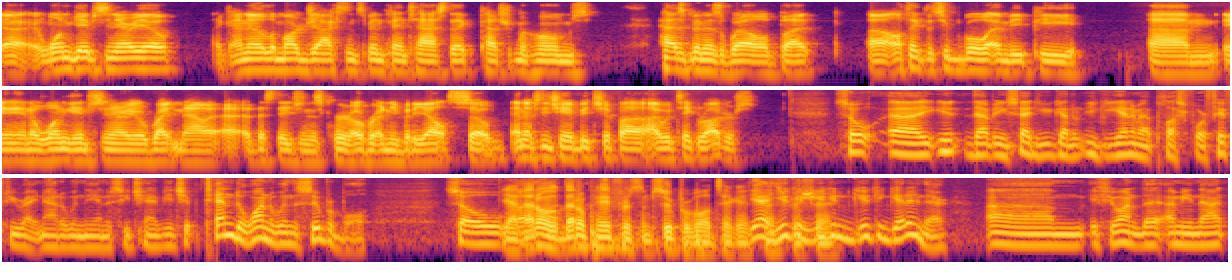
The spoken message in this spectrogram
uh, one game scenario, like I know Lamar Jackson's been fantastic, Patrick Mahomes has been as well, but uh, I'll take the Super Bowl MVP um, in a one game scenario right now at, at this stage in his career over anybody else. So NFC Championship, uh, I would take Rodgers. So uh, you, that being said, you got you can get him at plus four fifty right now to win the NFC Championship, ten to one to win the Super Bowl. So yeah, that'll uh, that'll pay for some Super Bowl tickets. Yeah, you can sure. you can you can get in there um, if you want. I mean that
